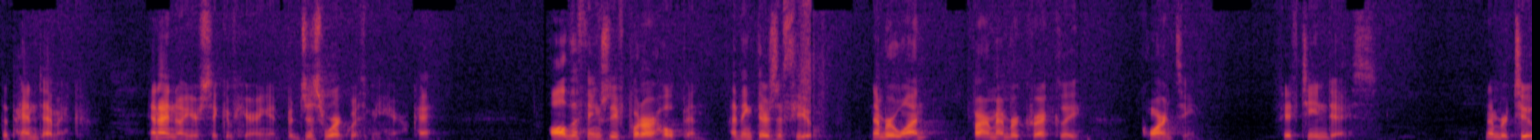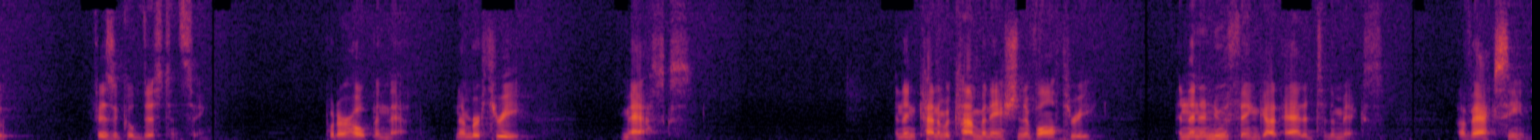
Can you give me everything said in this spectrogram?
the pandemic. And I know you're sick of hearing it, but just work with me here, okay? All the things we've put our hope in, I think there's a few. Number one, if I remember correctly, quarantine, 15 days. Number two, physical distancing. Put our hope in that. Number three, masks. And then kind of a combination of all three. And then a new thing got added to the mix a vaccine.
